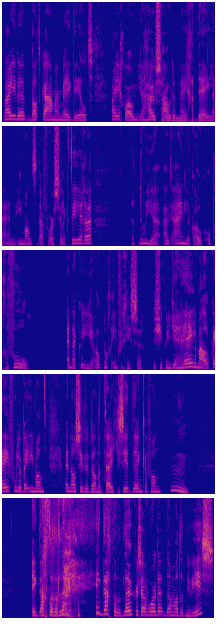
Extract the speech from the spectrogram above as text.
waar je de badkamer mee deelt, waar je gewoon je huishouden mee gaat delen en iemand daarvoor selecteren, dat doe je uiteindelijk ook op gevoel. En daar kun je je ook nog in vergissen. Dus je kunt je helemaal oké voelen bij iemand. En als je er dan een tijdje zit, denken van... Hmm, ik dacht, dat het leuk, ik dacht dat het leuker zou worden dan wat het nu is.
